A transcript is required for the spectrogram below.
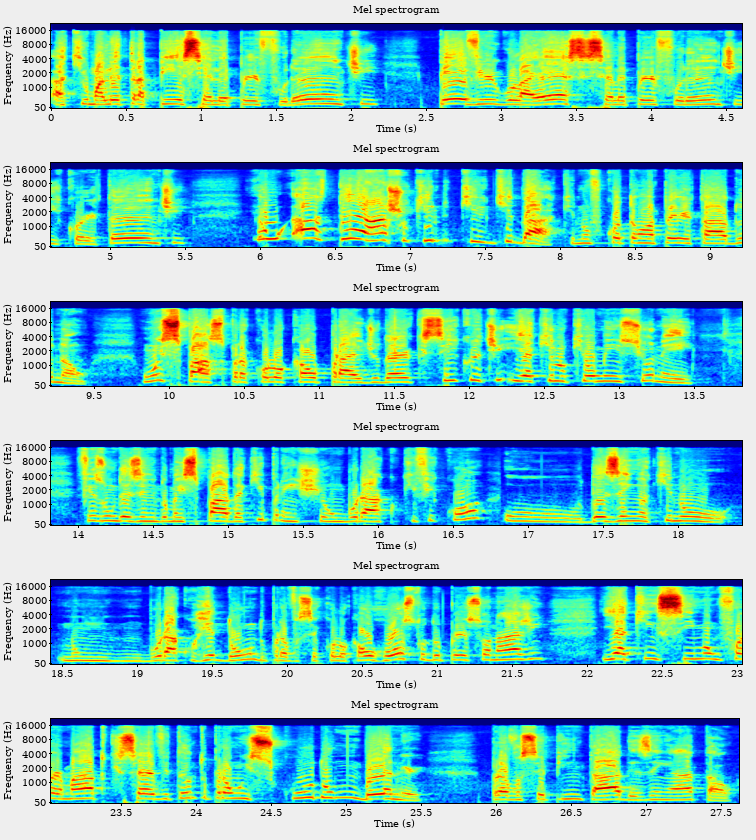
aqui uma letra P se ela é perfurante, P,S se ela é perfurante e cortante. Eu até acho que, que, que, dá, que não ficou tão apertado não. Um espaço para colocar o Pride Dark Secret e aquilo que eu mencionei. Fiz um desenho de uma espada aqui para encher um buraco que ficou. O desenho aqui no, num buraco redondo para você colocar o rosto do personagem. E aqui em cima um formato que serve tanto para um escudo ou um banner para você pintar, desenhar tal.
